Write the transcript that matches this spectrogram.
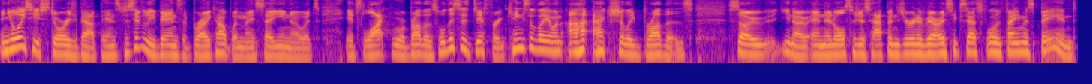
and you always hear stories about bands, specifically bands that break up when they say, you know, it's it's like we were brothers. Well, this is different. Kings of Leon are actually brothers, so you know, and it also just happens you're in a very successful and famous band.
